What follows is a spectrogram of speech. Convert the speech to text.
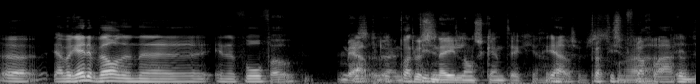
Eh, ja, we reden wel in een, eh, in een Volvo. ja, Dus, praktisch- plus een Nederlands kenteken. Ja, is het. praktische vrachtwagen. Het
